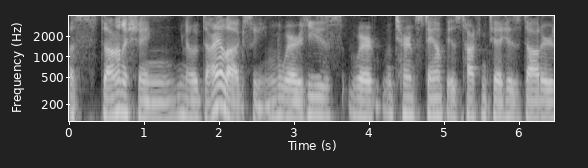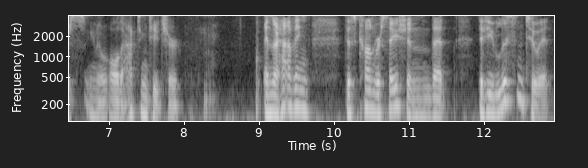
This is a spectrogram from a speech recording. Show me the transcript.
astonishing, you know, dialogue scene where he's where Terrence Stamp is talking to his daughter's, you know, old acting teacher, and they're having this conversation that, if you listen to it,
